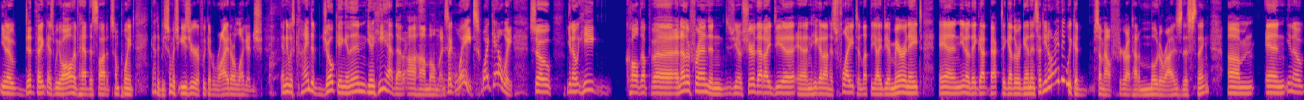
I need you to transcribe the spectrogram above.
you know, did think, as we all have had this thought at some point, God, it'd be so much easier if we could ride our luggage. And he was kind of joking. And then, you know, he had that aha moment. It's like, wait, why can't we? So, you know, he called up uh, another friend and you know shared that idea and he got on his flight and let the idea marinate and you know they got back together again and said you know i think we could somehow figure out how to motorize this thing um, and you know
